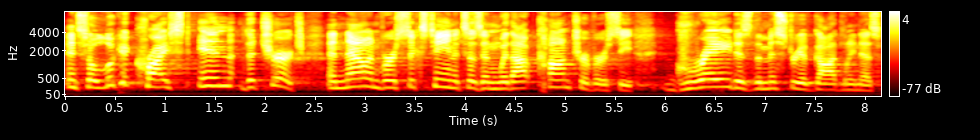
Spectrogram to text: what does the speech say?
And so look at Christ in the church. And now in verse 16 it says, And without controversy, great is the mystery of godliness.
